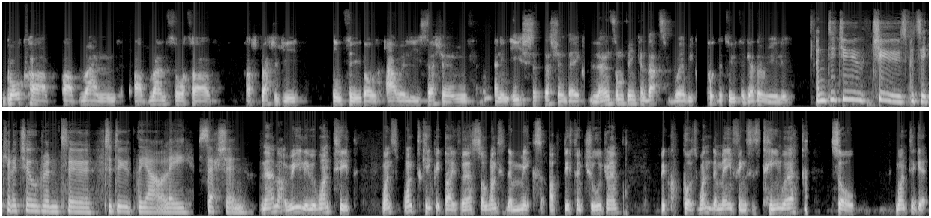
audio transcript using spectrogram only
broke our, our brand, our brand sort of, our strategy into those hourly sessions and in each session they learn something and that's where we put the two together really. And did you choose particular children to to do the hourly session? No not really. We wanted once want to keep it diverse so I wanted a mix of different children because one of the main things is teamwork. So want to get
